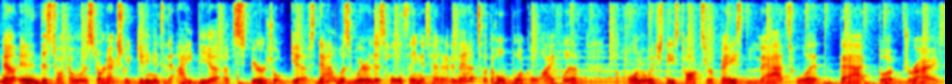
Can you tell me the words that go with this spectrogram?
Now, in this talk, I want to start actually getting into the idea of spiritual gifts. That was where this whole thing is headed, and that's what the whole book Life Lift, upon which these talks are based, that's what that book drives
